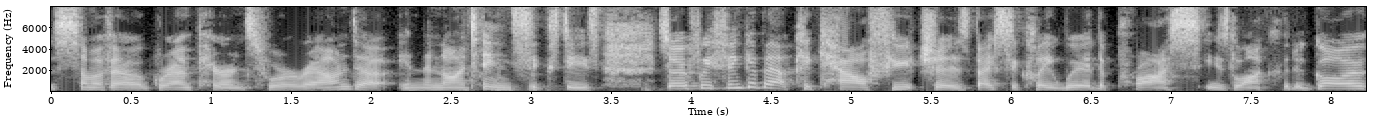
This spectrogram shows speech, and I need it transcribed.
some of our grandparents were around uh, in the 1960s. so if we think about cacao futures, basically where the price is likely to go,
